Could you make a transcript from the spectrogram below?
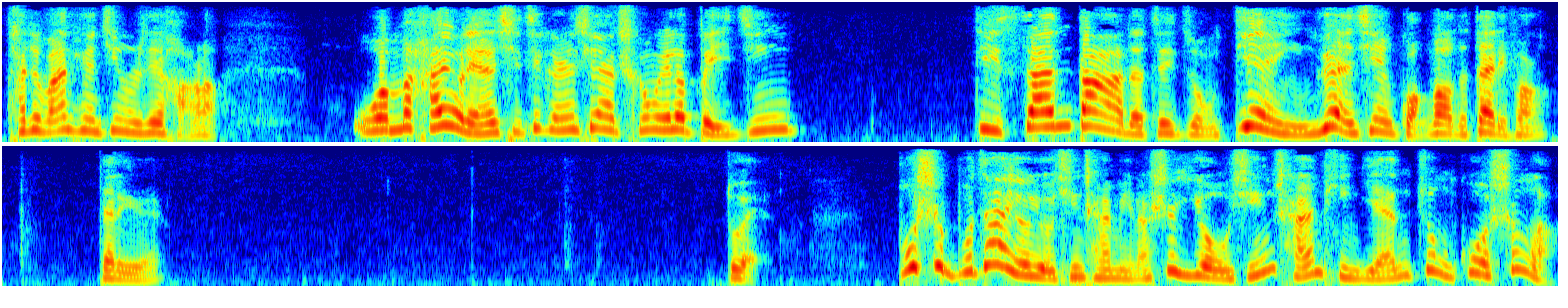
他就完全进入这行了。我们还有联系，这个人现在成为了北京第三大的这种电影院线广告的代理方代理人。对不是不再有有形产品了，是有形产品严重过剩了。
